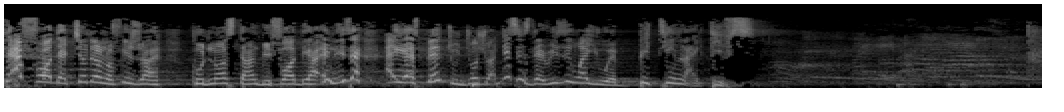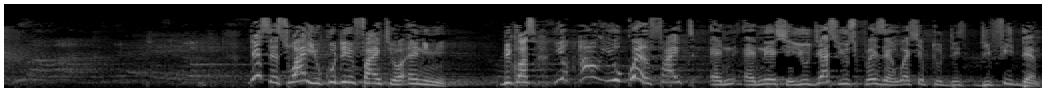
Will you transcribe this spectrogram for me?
Therefore, the children of Israel could not stand before their enemies. He explained to Joshua, this is the reason why you were beaten like thieves. This is why you couldn't fight your enemy. Because you, how you go and fight a, a, nation, you just use praise and worship to de- defeat them.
